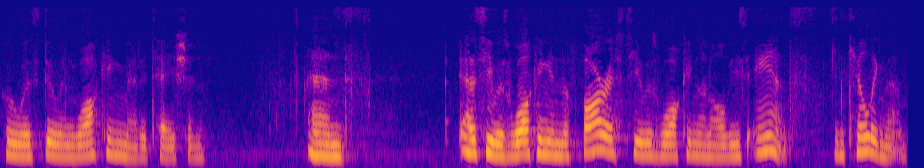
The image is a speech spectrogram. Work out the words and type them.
who was doing walking meditation. And as he was walking in the forest, he was walking on all these ants and killing them.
